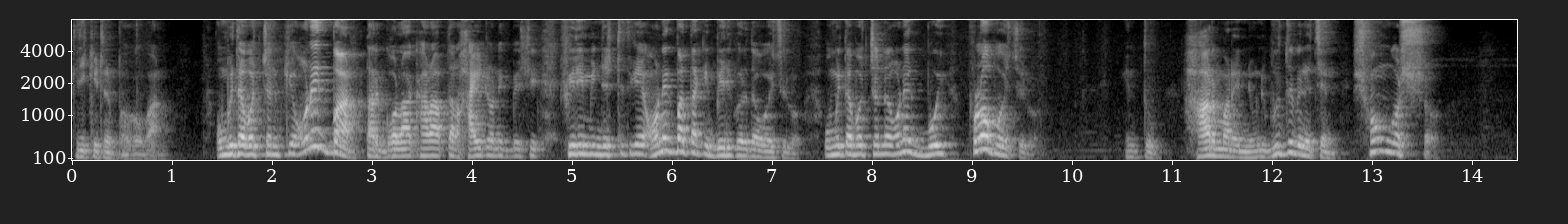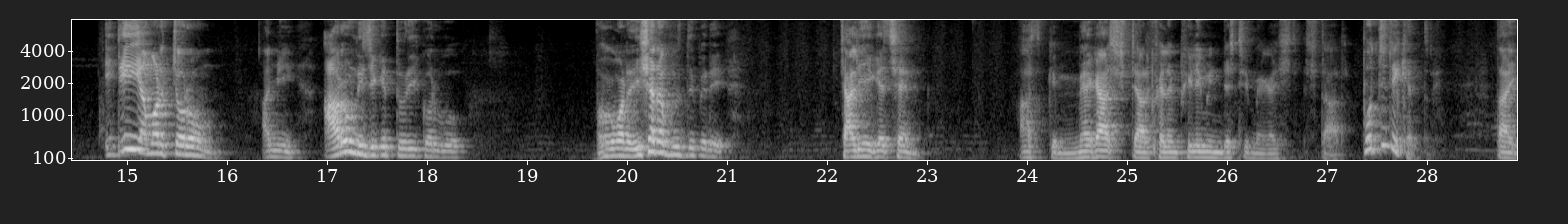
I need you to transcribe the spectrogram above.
ক্রিকেটের ভগবান। অমিতাভ বচ্চনকে অনেকবার তার গলা খারাপ, তার হাইট অনেক বেশি ফিল্ম ইন্ডাস্ট্রি থেকে অনেকবার তাকে বের করে দেওয়া হয়েছিল। অমিতাভ বচ্চনের অনেক বই ফ্লপ হয়েছিল। কিন্তু হার মানেননি, উনি বুঝতে পেরেছেন, সংঘর্ষ। এটাই আমার চরম। আমি আরও নিজেকে তৈরি করব। ভগবানের ইশারা বুঝতে পেরে চালিয়ে গেছেন আজকে মেগা স্টার ফিল্ম ফিল্ম ইন্ডাস্ট্রির মেগা স্টার প্রতিটি ক্ষেত্রে। তাই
